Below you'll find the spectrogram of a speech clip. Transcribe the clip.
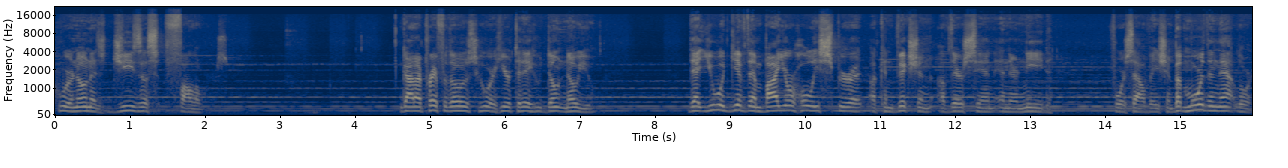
who are known as Jesus followers. God, I pray for those who are here today who don't know you, that you would give them by your Holy Spirit a conviction of their sin and their need for salvation. But more than that, Lord,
